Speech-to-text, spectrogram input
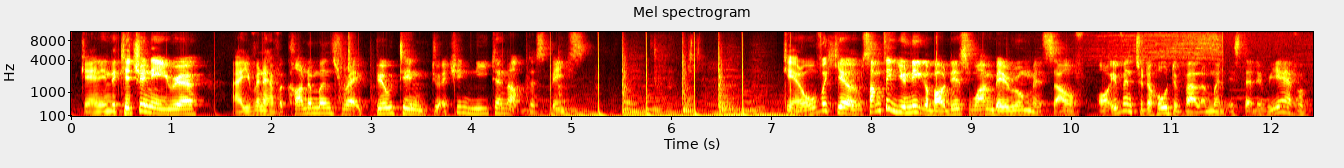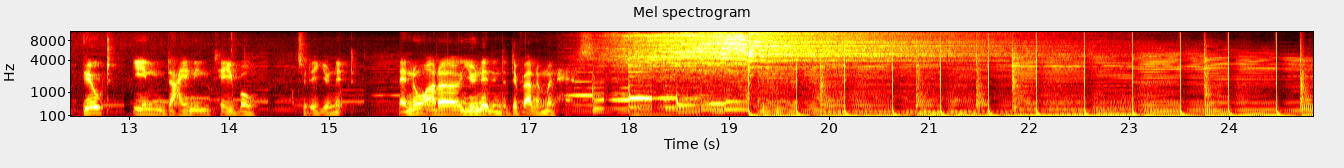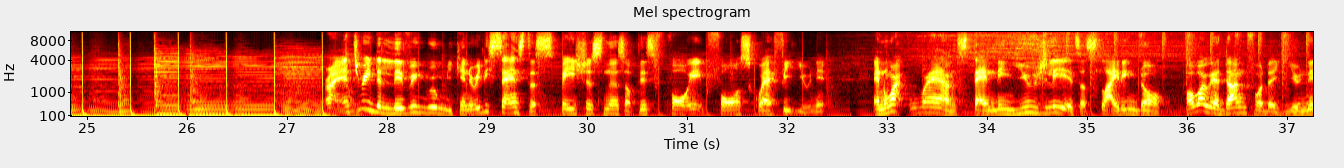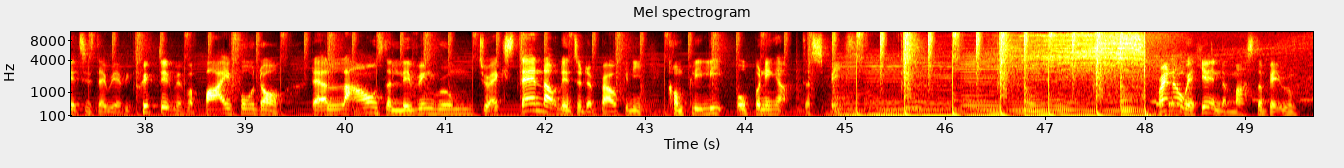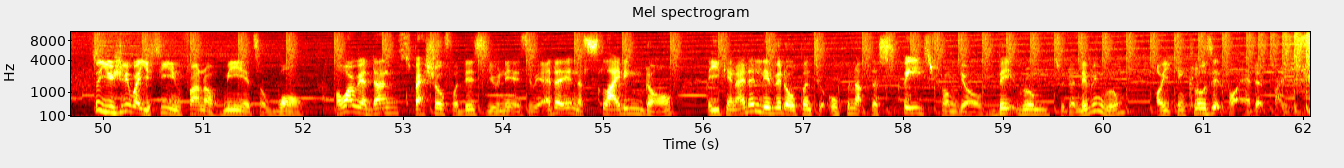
Okay, and in the kitchen area, I even have a condiments rack built in to actually neaten up the space. Okay, and over here, something unique about this one bedroom itself, or even to the whole development, is that we have a built-in dining table to the unit that no other unit in the development has. Entering the living room, you can really sense the spaciousness of this 484 square feet unit. And what, where I'm standing, usually it's a sliding door. But what we have done for the units is that we have equipped it with a bifold door that allows the living room to extend out into the balcony, completely opening up the space. Right now we're here in the master bedroom. So usually what you see in front of me, it's a wall. But what we have done special for this unit is we added in a sliding door that you can either leave it open to open up the space from your bedroom to the living room, or you can close it for added privacy.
